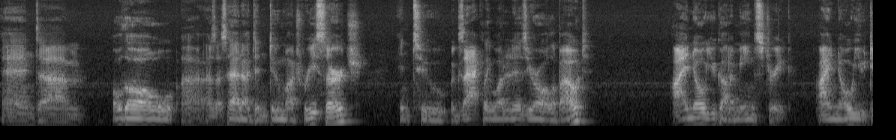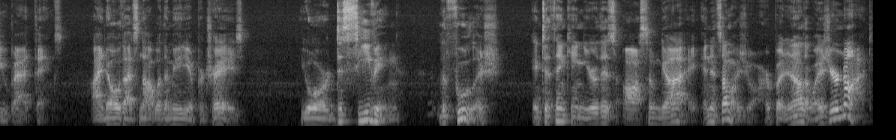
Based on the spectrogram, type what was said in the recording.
and um, although, uh, as I said, I didn't do much research into exactly what it is you're all about, I know you got a mean streak. I know you do bad things. I know that's not what the media portrays. You're deceiving the foolish into thinking you're this awesome guy. And in some ways you are, but in other ways you're not.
